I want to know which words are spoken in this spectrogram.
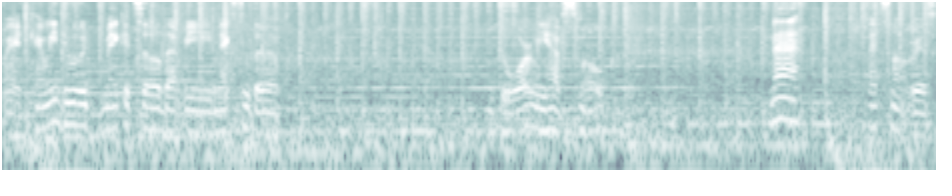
Wait, can we do it, make it so that we, next to the door, we have smoke? Nah, let's not risk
